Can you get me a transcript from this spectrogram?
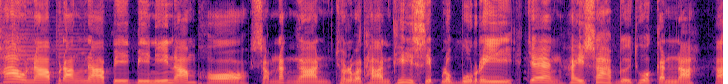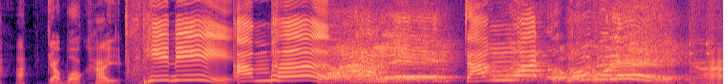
ข้าวนาปรังนาปีปีนี้น้ำพอ สำนักงานชลประทานที่ 10ลบบุรี แจ้งให้ทราบโดยทั่วกันนะ จะบอกให้ ที่นี่อำเภอ จังหวัดลบบุรี อ่า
